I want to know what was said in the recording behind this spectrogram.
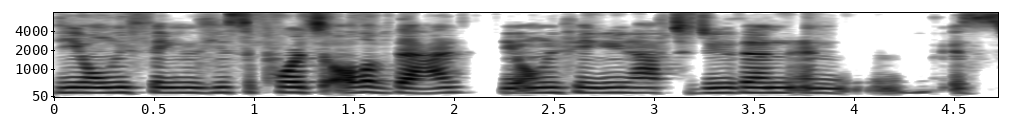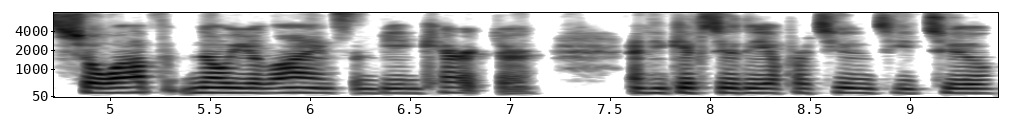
the only thing he supports all of that. The only thing you have to do then and is show up, know your lines, and be in character. And he gives you the opportunity to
